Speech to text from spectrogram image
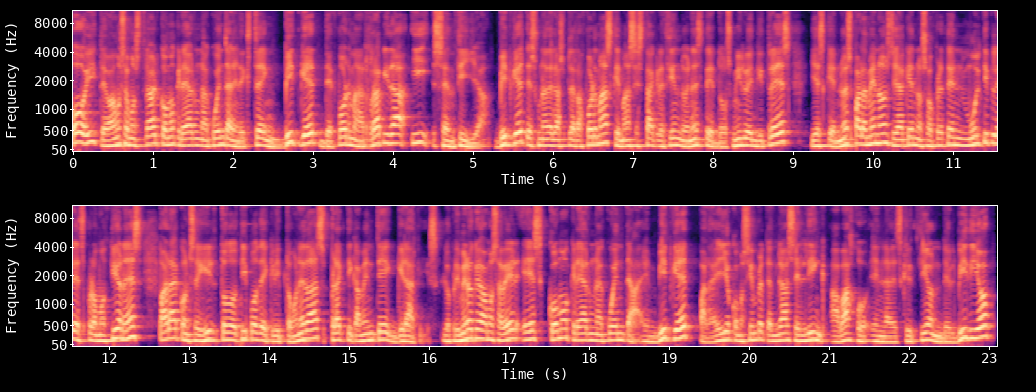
Hoy te vamos a mostrar cómo crear una cuenta en el exchange BitGet de forma rápida y sencilla. BitGet es una de las plataformas que más está creciendo en este 2023 y es que no es para menos ya que nos ofrecen múltiples promociones para conseguir todo tipo de criptomonedas prácticamente gratis. Lo primero que vamos a ver es cómo crear una cuenta en BitGet. Para ello, como siempre, tendrás el link abajo en la descripción del vídeo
